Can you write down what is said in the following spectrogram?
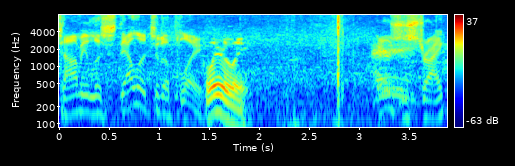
Tommy La Stella to the plate. Clearly. There's a strike.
